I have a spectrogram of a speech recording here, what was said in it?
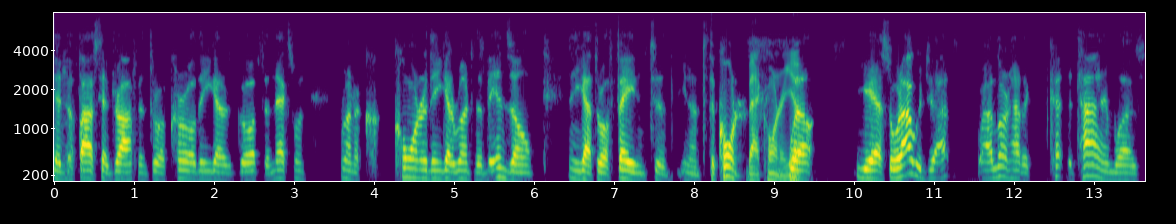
you got to do a five-step drop and throw a curl. Then you got to go up to the next one, run a c- corner. Then you got to run to the end zone. Then you got to throw a fade into you know to the corner. Back corner, yeah. Well, yeah. So what I would do, I, I learned how to cut the time was,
